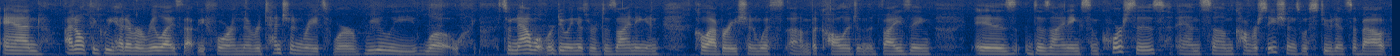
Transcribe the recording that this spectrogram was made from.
And I don't think we had ever realized that before, and the retention rates were really low. So now what we're doing is we're designing in collaboration with um, the college and advising is designing some courses and some conversations with students about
